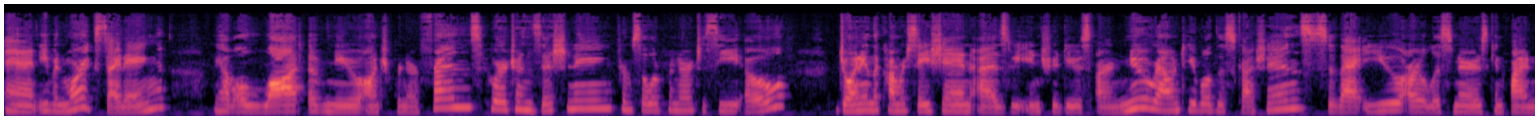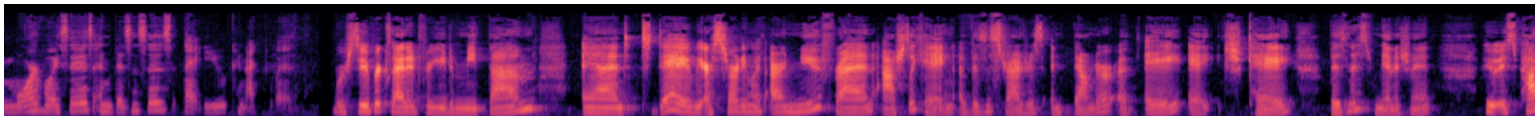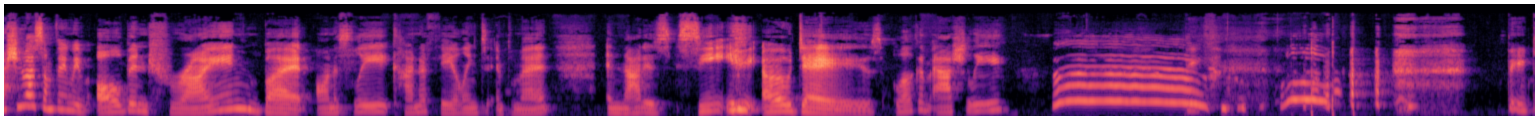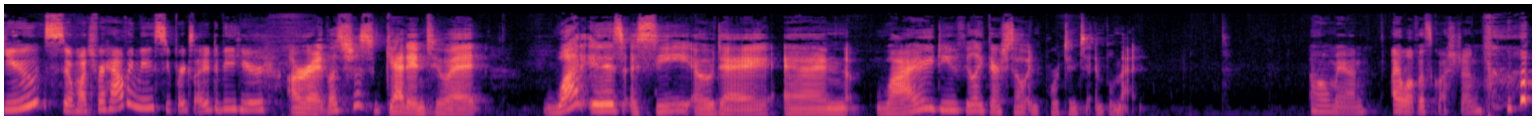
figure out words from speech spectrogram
And even more exciting, we have a lot of new entrepreneur friends who are transitioning from solopreneur to CEO joining the conversation as we introduce our new roundtable discussions so that you, our listeners, can find more voices and businesses that you connect with. We're super excited for you to meet them. And today we are starting with our new friend, Ashley Kang, a business strategist and founder of AHK Business Management, who is passionate about something we've all been trying, but honestly kind of failing to implement and that is CEO Days. Welcome, Ashley. Thank you so much for having me. Super excited to be here. All right, let's just get into it. What is a CEO day and why do you feel like they're so important to implement? Oh man, I love this question.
